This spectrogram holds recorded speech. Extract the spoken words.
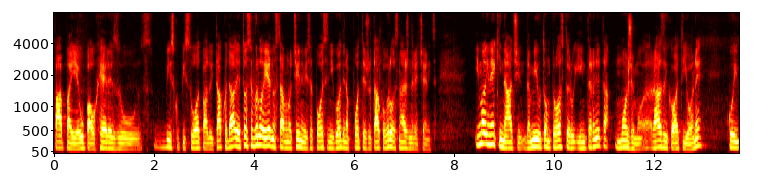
papa je upao u herezu, biskupi su otpadu i tako dalje. To se vrlo jednostavno, čini mi se, posljednjih godina potežu tako vrlo snažne rečenice. Ima li neki način da mi u tom prostoru interneta možemo razlikovati one koji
